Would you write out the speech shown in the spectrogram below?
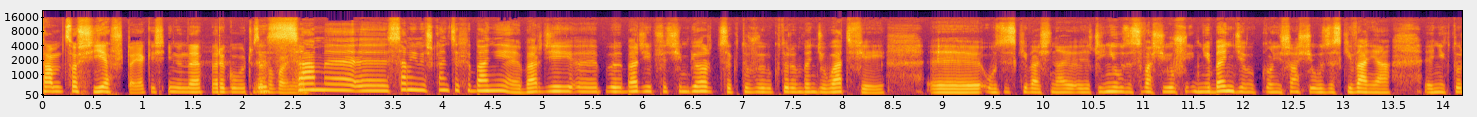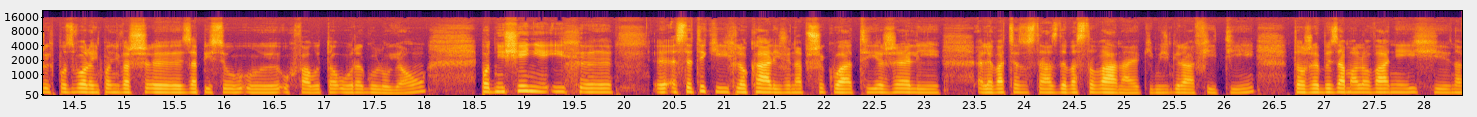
tam coś jeszcze, jakieś inne reguły czy zachowania? Same, e, sami mieszkańcy chyba nie. Bardziej, e, bardziej przedsiębiorcy, którzy, którym będzie łatwiej e, uzyskiwać, czyli nie uzyskiwać, już nie będzie konieczności uzyskiwania niektórych pozwoleń, ponieważ zapisy uchwały to uregulują. Podniesienie ich estetyki ich lokali, że na przykład jeżeli elewacja została zdewastowana jakimś graffiti, to żeby zamalowanie ich na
